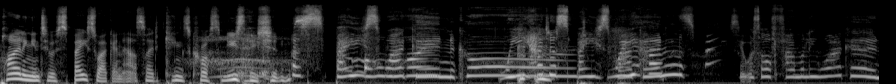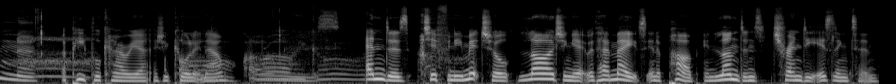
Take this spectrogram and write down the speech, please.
piling into a space wagon outside King's Cross news A space Oh my wagon. God. We had a space We wagon. Had a space- It was our family wagon. a people carrier, as you call it now. Oh, crumbs. Ender's Tiffany Mitchell larging it with her mates in a pub in London's trendy Islington.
